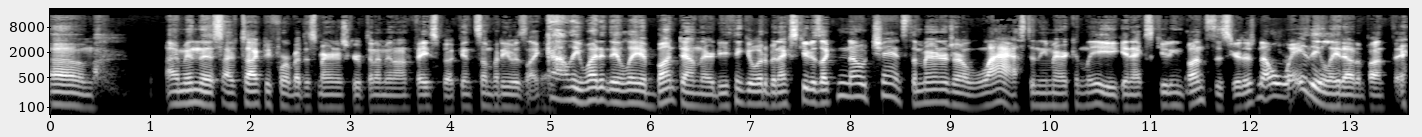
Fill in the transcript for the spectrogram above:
um I'm in this I've talked before about this Mariners group that I'm in on Facebook and somebody was like, Yeah. "Golly, why didn't they lay a bunt down there? Do you think it would have been executed?" It's like, "No chance. The Mariners are last in the American League in executing bunts this year. There's no way they laid out a bunt there.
